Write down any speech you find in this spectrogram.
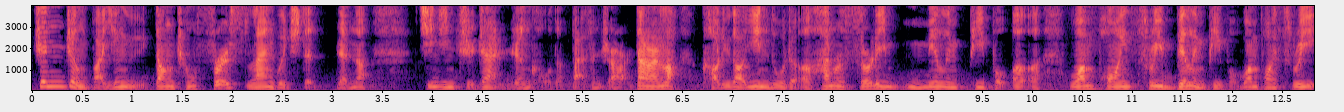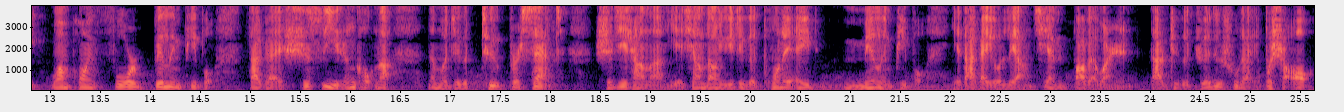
真正把英语当成 first language 的人呢？仅仅只占人口的百分之二。当然了，考虑到印度这 a hundred thirty million people，呃呃，one point three billion people，one point three，one point four billion people，大概十四亿人口呢。那么这个 two percent，实际上呢，也相当于这个 twenty eight million people，也大概有两千八百万人。当然，这个绝对数量也不少。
